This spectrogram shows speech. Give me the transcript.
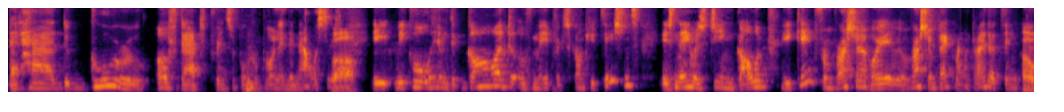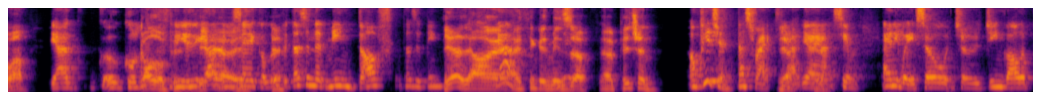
that had the guru of that principal component analysis. Wow. He, we call him the god of matrix computations. His name was Gene Golub. He came from Russia or a Russian background, right? I think. Oh, wow. Yeah, Golub. Golub. Yeah, yeah, yeah, you say Golub. Yeah. Doesn't it mean dove? Does it mean? Yeah, I, yeah. I think it means a uh, pigeon. Oh, pigeon. That's right. Yeah, yeah, yeah. yeah. Anyway, so so Gene Golub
